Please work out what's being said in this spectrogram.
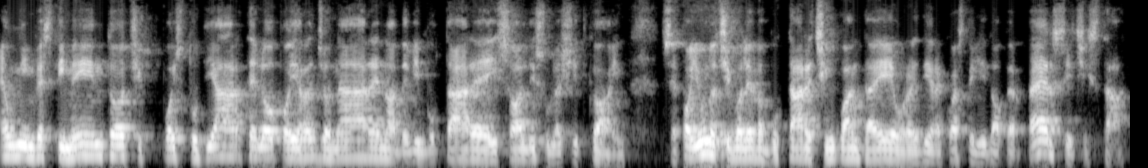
è un investimento, ci puoi studiartelo, puoi ragionare, no, devi buttare i soldi sulla shitcoin. Se poi uno ci voleva buttare 50 euro e dire questi li do per persi, ci sta.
